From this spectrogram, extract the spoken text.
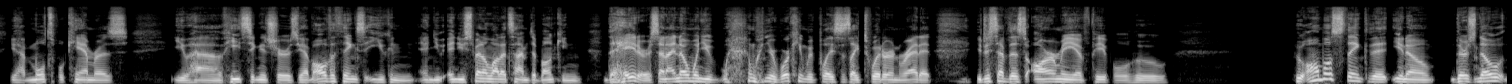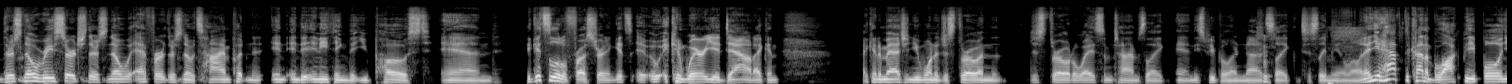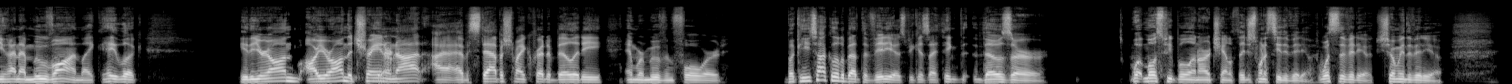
you have multiple cameras you have heat signatures you have all the things that you can and you and you spend a lot of time debunking the haters. And i know when you when you're working with places like twitter and reddit you just have this army of people who who almost think that you know there's no there's no research there's no effort there's no time put in, in, into anything that you post. And it gets a little frustrating. It gets it, it can wear you down. I can i can imagine you want to just throw in the just throw it away sometimes like man these people are nuts like just leave me alone. And you have to kind of block people and you kind of move on like hey look either you're on are you're on the train or not? I, i've established my credibility and we're moving forward. But can you talk a little about the videos? Because i think th- those are what most people in our channel they just want to see the video what's the video show me the video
